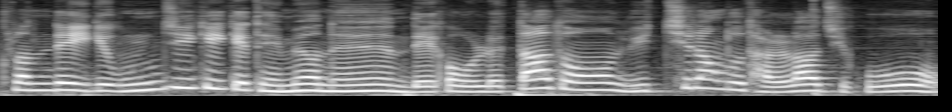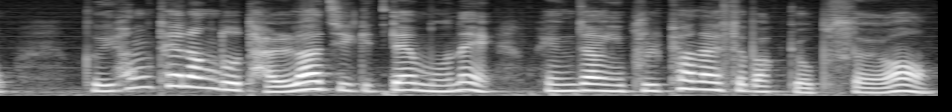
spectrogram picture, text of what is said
그런데 이게 움직이게 되면은 내가 원래 따던 위치랑도 달라지고 그 형태랑도 달라지기 때문에 굉장히 불편할 수밖에 없어요.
